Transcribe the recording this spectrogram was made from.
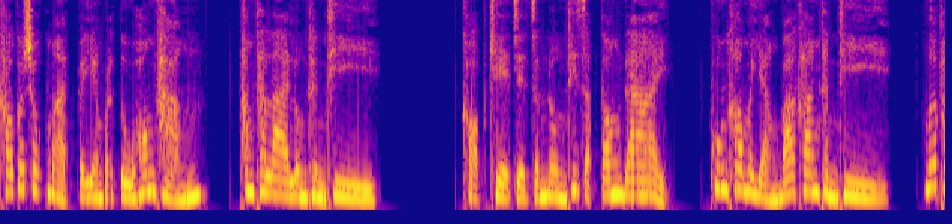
เขาก็ชกหมัดไปยังประตูห้องขัง พังทลายลงทันที ขอบเขตเจตจำนงที่จับต้องได้ พุ่งเข้ามาอย่างบ้าคลั่งทันที เมื่อเผ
